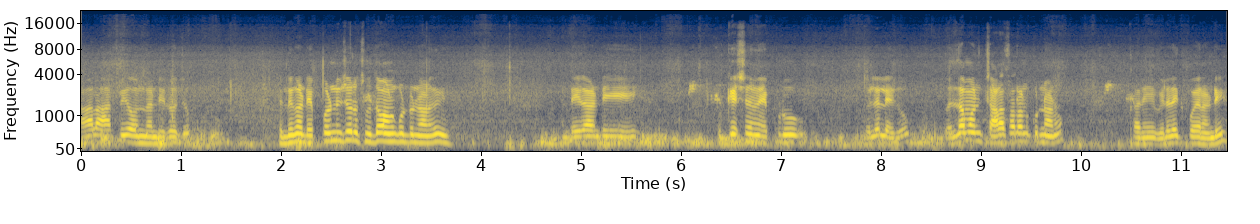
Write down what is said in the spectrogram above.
చాలా హ్యాపీగా ఉందండి ఈరోజు. ఎందుకంటే ఎప్పటి నుంచో చూద్దాం అనుకుంటున్నాను. అంటే ఇలాంటి లొకేషన్ ఎప్పుడు వెళ్ళలేదు. వెళ్దామని చాలాసార్లు అనుకున్నాను కానీ వెళ్ళలేకపోయానండి.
